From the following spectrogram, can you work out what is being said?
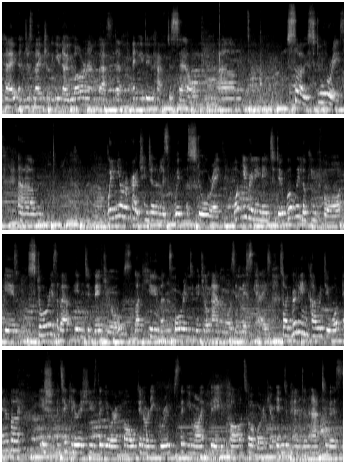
okay? And just make sure that you know you are an ambassador and you do have to sell. Um, so, stories. When journalists with a story, what you really need to do, what we're looking for is stories about individuals, like humans or individual animals in this case. So I'd really encourage you, whatever ish, particular issues that you're involved in or any groups that you might be part of, or if you're independent activists,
